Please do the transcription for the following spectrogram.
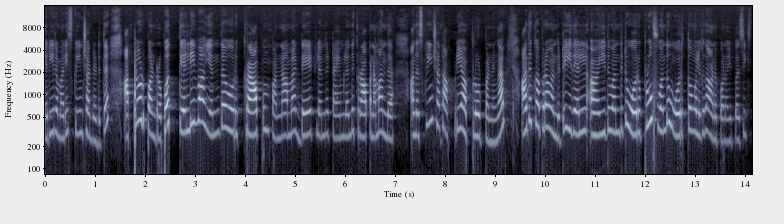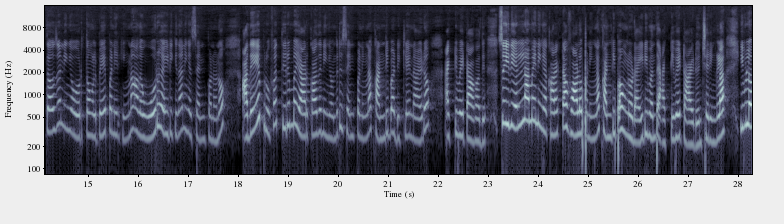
தெரிகிற மாதிரி ஸ்க்ரீன்ஷாட் எடுத்து அப்லோட் பண்ணுறப்போ தெளிவாக எந்த ஒரு கிராப்பும் பண்ணாமல் டேட்லேருந்து டைம்லேருந்து கிராப் பண்ணாமல் அந்த அந்த ஸ்க்ரீன்ஷாட்டை அப்படியே அப்லோட் பண்ணுங்கள் அதுக்கப்புறம் வந்துட்டு இது எல் இது வந்துட்டு ஒரு ப்ரூஃப் வந்து ஒருத்தவங்களுக்கு தான் அனுப்பணும். இப்போ சிக்ஸ் தௌசண்ட் நீங்கள் ஒருத்தவங்களுக்கு பே பண்ணியிருக்கீங்கன்னா அதை ஒரு ஐடிக்கு தான் நீங்கள் சென்ட் பண்ணணும். அதே ப்ரூஃபை திரும்ப யாருக்காவது நீங்கள் வந்துட்டு சென்ட் பண்ணிங்கன்னா கண்டிப்பாக டிக்ளைன் ஆகிடும் ஆக்டிவேட் ஆகாது. ஸோ இது எல்லாமே நீங்கள் கரெக்டாக ஃபாலோ பண்ணிங்கன்னா கண்டிப்பாக உங்களோட ஐடி வந்து ஆக்டிவேட் ஆகிடும் சரிங்களா? இவ்வளோ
